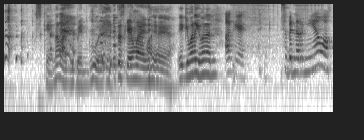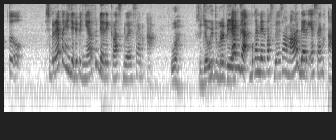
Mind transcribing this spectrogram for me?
Skena lagu band gue tuh. Itu skema Oh ini. iya iya. Eh gimana gimana nih? oke sebenarnya waktu sebenarnya pengen jadi penyiar tuh dari kelas 2 SMA Wah, sejauh itu berarti eh ya? enggak bukan dari kelas 2 SMA malah dari SMA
